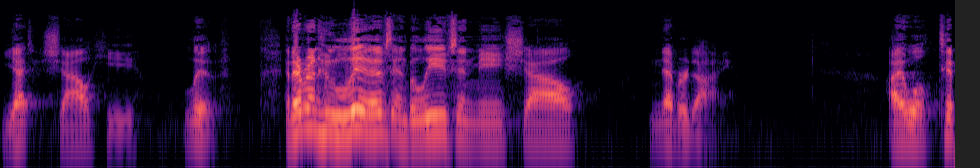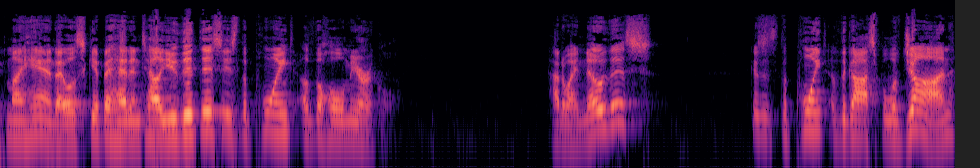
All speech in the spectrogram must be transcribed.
yet shall he live. And everyone who lives and believes in me shall never die. I will tip my hand. I will skip ahead and tell you that this is the point of the whole miracle. How do I know this? Because it's the point of the Gospel of John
